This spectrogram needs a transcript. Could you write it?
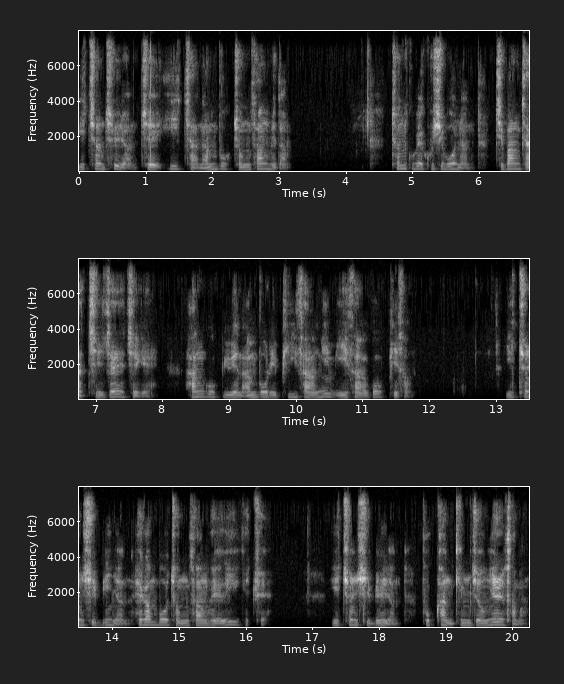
2007년 제2차 남북 정상회담. 1995년 지방자치제 재개 한국 유엔 안보리 비상임 이사국 피선. 2012년 해관보 정상회의 개최. 2011년 북한 김정일 사망.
